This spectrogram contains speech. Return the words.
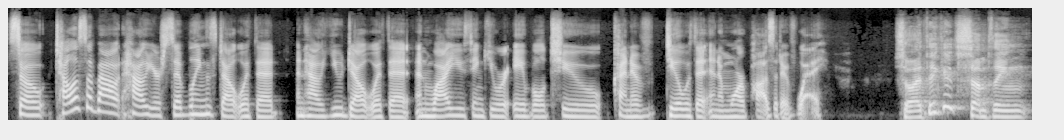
so tell us about how your siblings dealt with it and how you dealt with it and why you think you were able to kind of deal with it in a more positive way. So I think it's something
